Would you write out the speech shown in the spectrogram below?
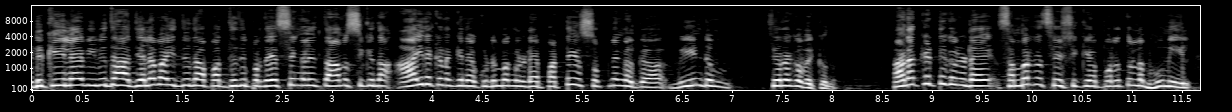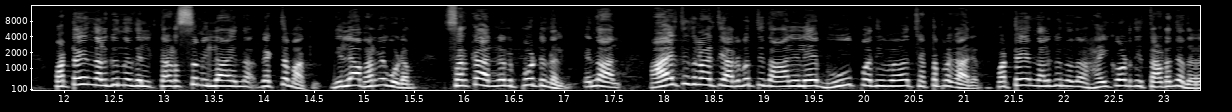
ഇടുക്കിയിലെ വിവിധ ജലവൈദ്യുത പദ്ധതി പ്രദേശങ്ങളിൽ താമസിക്കുന്ന ആയിരക്കണക്കിന് കുടുംബങ്ങളുടെ പട്ടയ സ്വപ്നങ്ങൾക്ക് വീണ്ടും ചിറകു വെക്കുന്നു. അണക്കെട്ടുകളുടെ സംഭരണശേഷിക്ക് പുറത്തുള്ള ഭൂമിയിൽ പട്ടയം നൽകുന്നതിൽ തടസ്സമില്ല എന്ന് വ്യക്തമാക്കി ജില്ലാ ഭരണകൂടം സർക്കാരിന് റിപ്പോർട്ട് നൽകി. എന്നാൽ ആയിരത്തി തൊള്ളായിരത്തി അറുപത്തിനാലിലെ ഭൂപതിവ് ചട്ടപ്രകാരം പട്ടയം നൽകുന്നത് ഹൈക്കോടതി തടഞ്ഞത്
